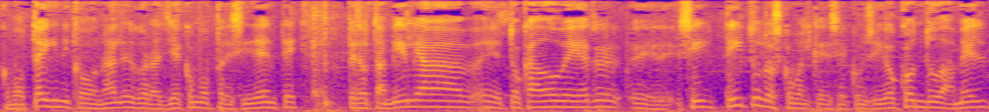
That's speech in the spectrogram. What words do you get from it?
como técnico, don Alex Gorayé como presidente, pero también le ha eh, tocado ver, eh, sí, títulos como el que se consiguió con Dudamel,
